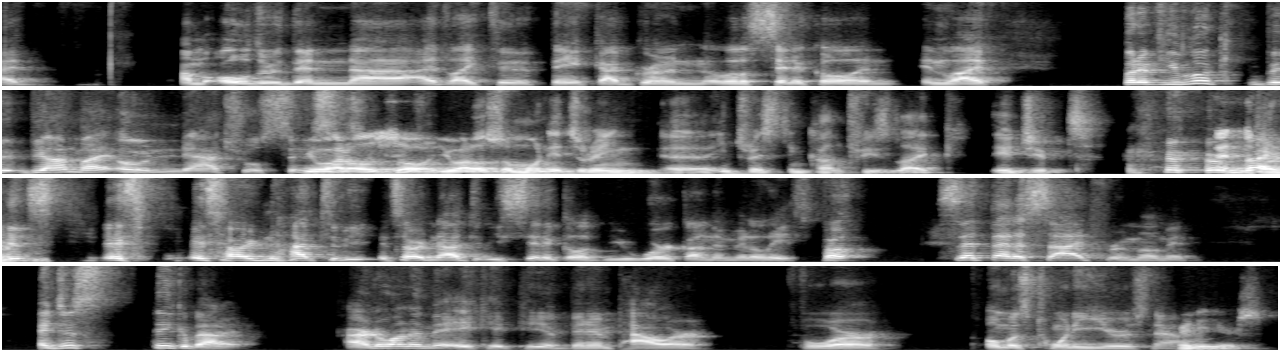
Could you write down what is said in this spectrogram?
I I'm older than uh, I'd like to think. I've grown a little cynical in in life. But if you look beyond my own natural cynicism, you are also you are also monitoring uh, interesting countries like Egypt. right, it's it's it's hard not to be it's hard not to be cynical if you work on the Middle East. But set that aside for a moment and just think about it. Erdogan and the AKP have been in power for almost 20 years now. 20 years.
